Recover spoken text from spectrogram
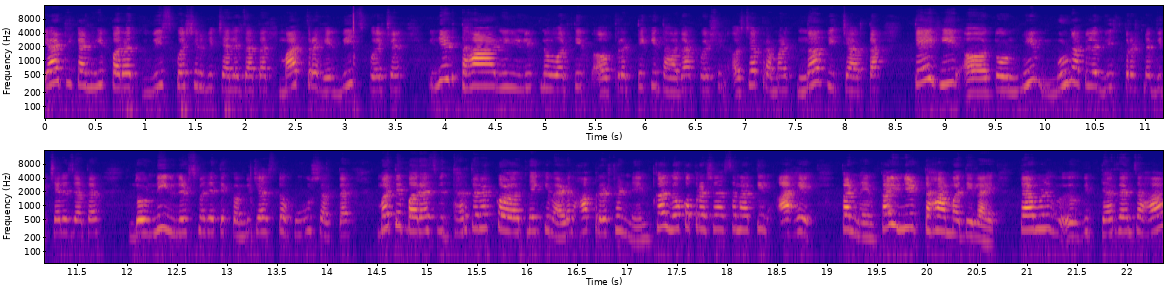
या ठिकाणी परत वीस क्वेश्चन विचारले जातात. मात्र हे वीस क्वेश्चन युनिट दहा आणि युनिट नऊ वरती प्रत्येकी दहा दहा क्वेश्चन अशा प्रमाणात न विचारता तेही दोन्ही म्हणून आपल्याला वीस प्रश्न विचारले जातात. दोन्ही युनिट्समध्ये ते कमी जास्त होऊ शकतात. मग ते बऱ्याच विद्यार्थ्यांना कळत नाही की मॅडम हा प्रश्न नेमका लोकप्रशासनातील आहे का? नेमका युनिट दहामधील आहे. त्यामुळे विद्यार्थ्यांचा हा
